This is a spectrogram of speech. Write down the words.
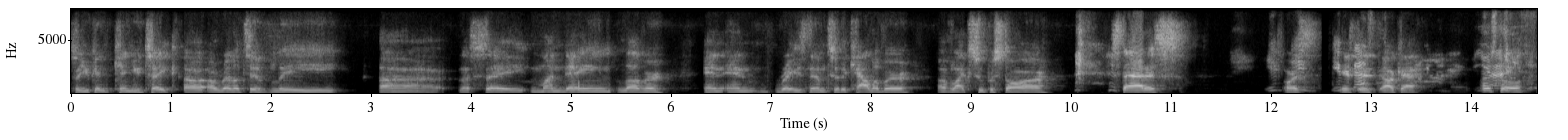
So you can can you take a, a relatively uh let's say mundane lover and and raise them to the caliber of like superstar status If or they- if is okay. First Yeah. off,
